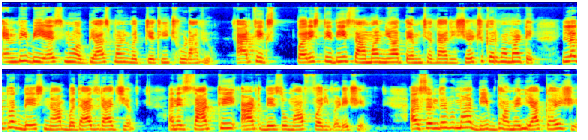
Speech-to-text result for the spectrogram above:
એમબીબીએસનો અભ્યાસ પણ વચ્ચેથી છોડાવ્યો. આર્થિક પરિસ્થિતિ સામાન્ય તેમ છતાં રિસર્ચ કરવા માટે લગભગ દેશના બધા જ રાજ્ય અને સાતથી આઠ દેશોમાં ફરી વળે છે. આ સંદર્ભમાં દીપ ધામેલિયા કહે છે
